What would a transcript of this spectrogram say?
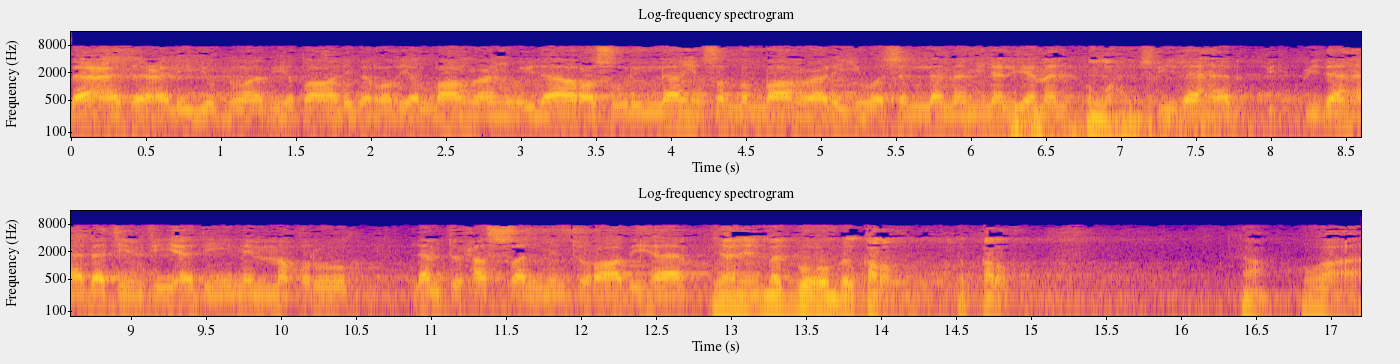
بعث علي بن أبي طالب رضي الله عنه إلى رسول الله صلى الله عليه وسلم من اليمن بذهب بذهبة في أديم مقروب لم تحصل من ترابها. يعني مدبوغ بالقرض بالقرض. هو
